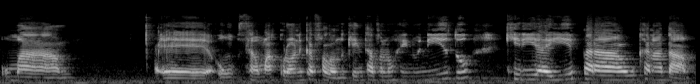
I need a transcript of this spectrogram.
uma é, um, uma crônica falando quem estava no Reino Unido queria ir para o Canadá.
